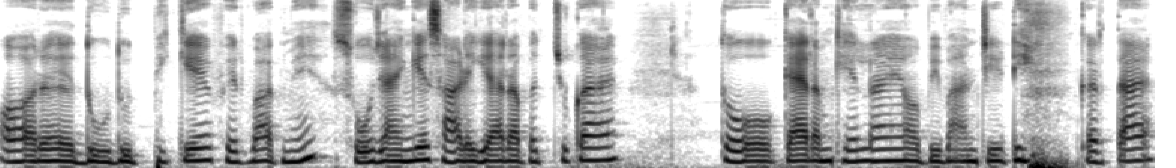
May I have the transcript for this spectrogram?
और दूध दूध पी के फिर बाद में सो जाएँगे, साढ़े ग्यारह बज चुका है। तो कैरम खेल रहे हैं और विवान चीटिंग करता है।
